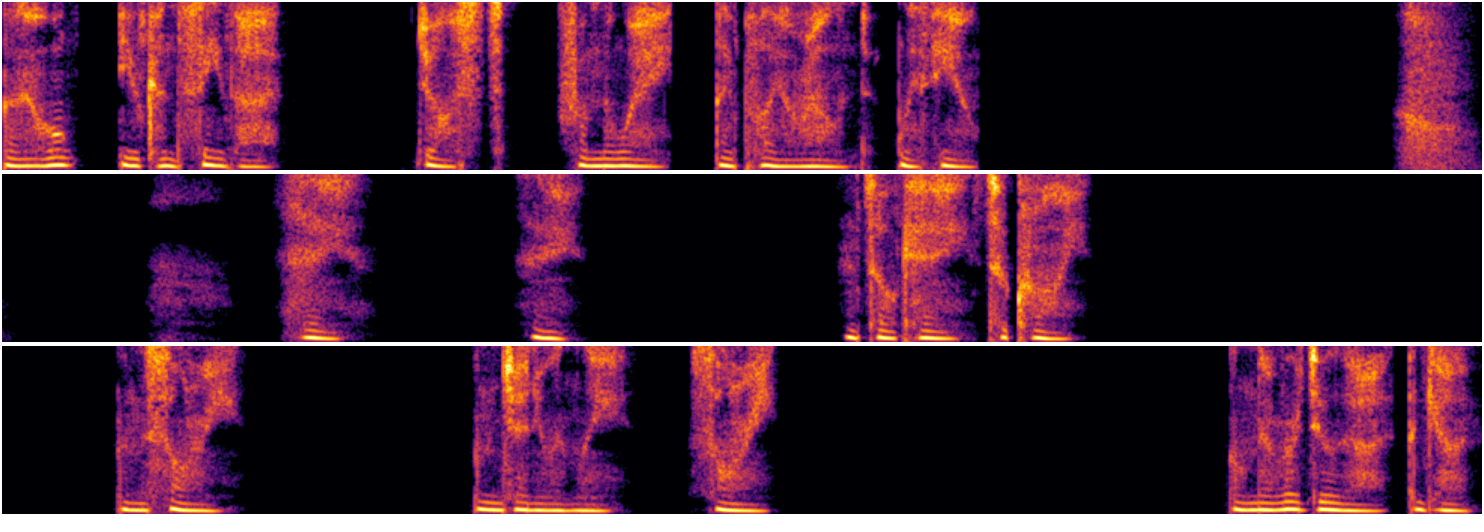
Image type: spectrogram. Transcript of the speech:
I hope you can see that just from the way I play around with you. Hey, hey, it's okay to cry. I'm sorry. I'm genuinely sorry. I'll never do that again.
